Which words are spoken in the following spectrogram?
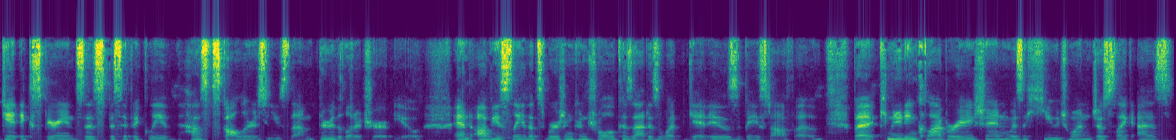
Git experiences, specifically how scholars use them through the literature review. And obviously that's version control because that is what Git is based off of. But community and collaboration was a huge one, just like as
